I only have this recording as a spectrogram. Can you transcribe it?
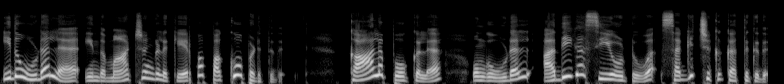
இது உடலை இந்த மாற்றங்களுக்கு ஏற்ப பக்குவப்படுத்துது. காலப்போக்குல உங்க உடல் அதிக CO2 டூவை சகிச்சுக்க கத்துக்குது.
